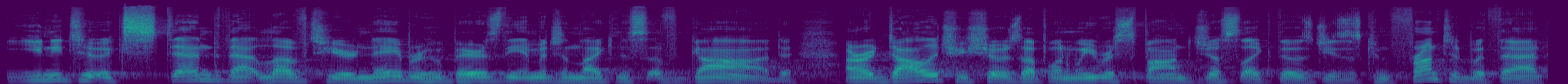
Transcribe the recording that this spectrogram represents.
you, need to extend that love to your neighbor who bears the image and likeness of God. Our idolatry shows up when we respond just like those Jesus confronted with that,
